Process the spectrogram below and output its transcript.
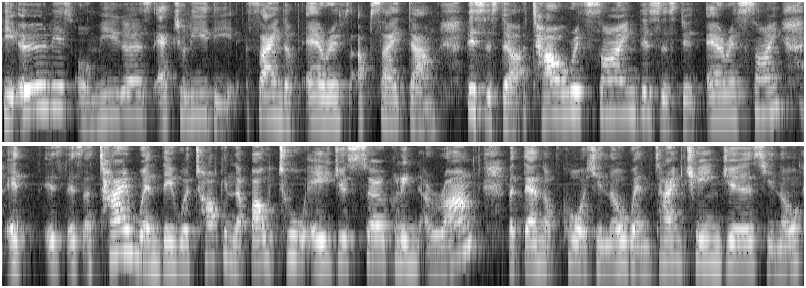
The earliest Omega is actually the sign of Aries upside down. This is the Taurus sign. This is the Aries sign. It is, is a time when they were talking about two ages circling around. But then, of course, you know, when time changes, you know,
